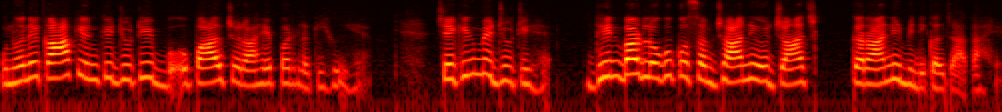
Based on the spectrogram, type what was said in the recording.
उन्होंने कहा कि उनकी ड्यूटी भोपाल चौराहे पर लगी हुई है। चेकिंग में ड्यूटी है। दिन भर लोगों को समझाने और जाँच कराने में निकल जाता है।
